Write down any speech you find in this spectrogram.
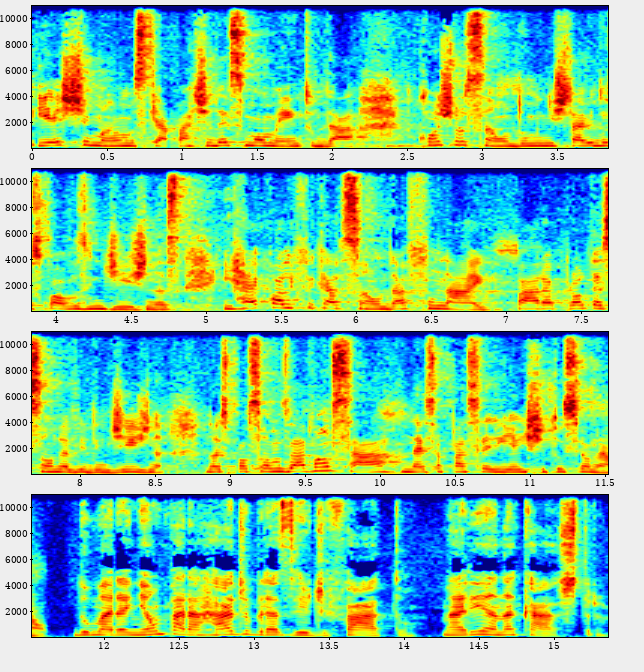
E estimamos que a partir desse momento da construção do Ministério dos Povos Indígenas e requalificação da FUNAI para a proteção da vida indígena, nós possamos avançar nessa parceria institucional. Do Maranhão para a Rádio Brasil de Fato, Mariana Castro.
